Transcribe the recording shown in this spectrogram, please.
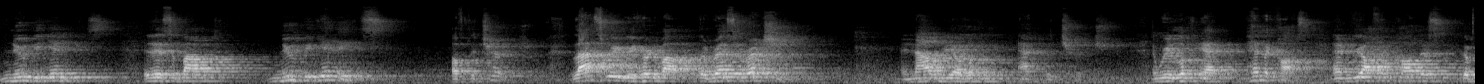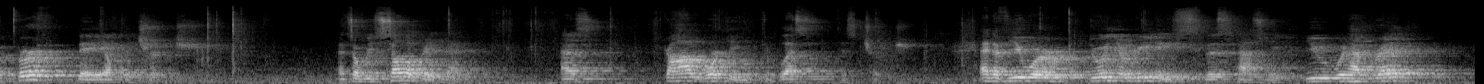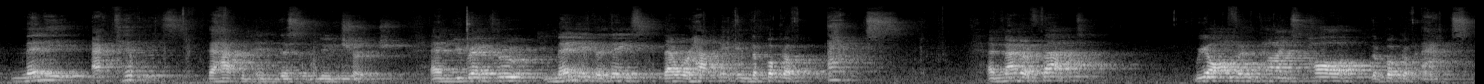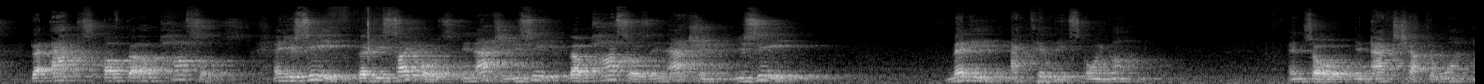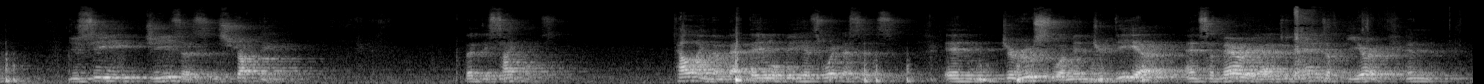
New Beginnings. It is about new beginnings of the church. Last week we heard about the resurrection, and now we are looking at the church. And we're looking at Pentecost, and we often call this the birthday of the church. And so we celebrate that as God working to bless his church. And if you were doing your readings this past week, you would have read many activities that happened in this new church. And you read through many of the things that were happening in the book of Acts. And matter of fact, we oftentimes call the book of Acts the Acts of the Apostles. And you see the disciples in action. You see the apostles in action. You see many activities going on. And so in Acts chapter 1, you see Jesus instructing the disciples, telling them that they will be his witnesses in Jerusalem, in Judea, and Samaria, and to the ends of the earth. In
